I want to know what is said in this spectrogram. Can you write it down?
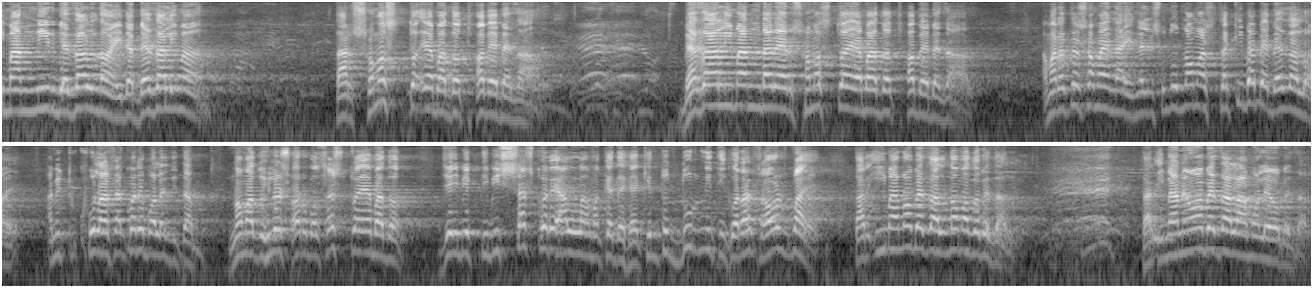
ইমান নির্বেজাল নয়, এটা বেজাল ইমান তার সমস্ত এবাদত হবে বেজাল। বেজাল ইমানদারের সমস্ত এবাদত হবে বেজাল। আমার এত সময় নাই, নাহলে শুধু নমাজটা কীভাবে বেজাল হয়? আমি একটু খোলাসা করে বলে দিতাম, নমাজ হইল সর্বশ্রেষ্ঠ এবাদত। যেই ব্যক্তি বিশ্বাস করে আল্লাহ আমাকে দেখে, কিন্তু দুর্নীতি করার সাহস পায় তার ইমানও বেজাল, নমাজও বেজাল। তার ইমানেও বেজাল, আমলেও বেজাল।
